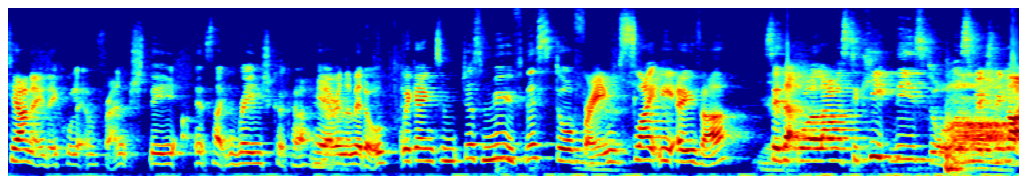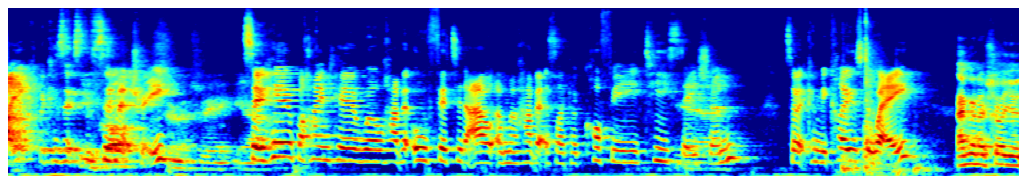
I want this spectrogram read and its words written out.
piano, they call it in French. The, it's like the range cooker here in the middle. We're going to just move this door frame mm. slightly over so that will allow us to keep these doors, which we ah. like because it's the symmetry. Symmetry. Yeah. So here, behind here, we'll have it all fitted out and we'll have it as like a coffee tea station. So it can be closed away. I'm going to show you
